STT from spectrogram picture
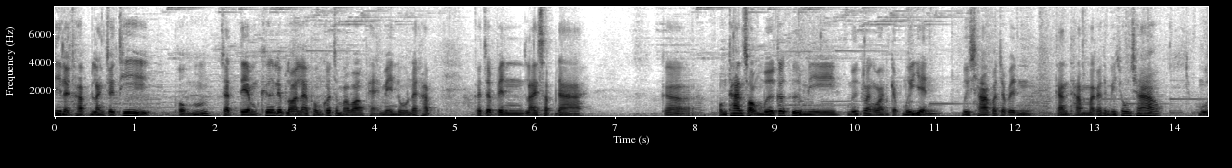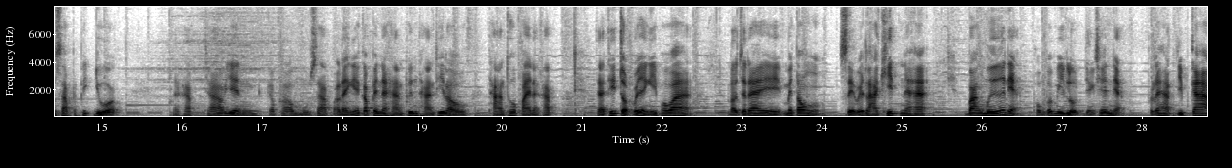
นี่แหละครับหลังจากที่ผมจัดเตรียมเครื่องเรียบร้อยแล้ว ผมก็จะมาวางแผนเมนูนะครับ ก็จะเป็นรายสัปดาห์ ก็ผมทาน 2 มื้อก็คือมีมื้อกลางวันกับมื้อเย็น มื้อเช้าก็จะเป็นการทำมาก็จะมีช่วงเช้า หมูสับกับพริกหยวกนะครับเช้าเย็นกะเพราหมูสับอะไรเงี้ยก็เป็นอาหารพื้นฐานที่เราทานทั่วไปแหละครับ แต่ที่จดไว้อย่างนี้เพราะว่าเราจะได้ไม่ต้องเสียเวลาคิดนะฮะบางมื้อเนี่ยผมก็มีหลุดอย่างเช่นเนี่ยพฤหัสยี่สิบเก้า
